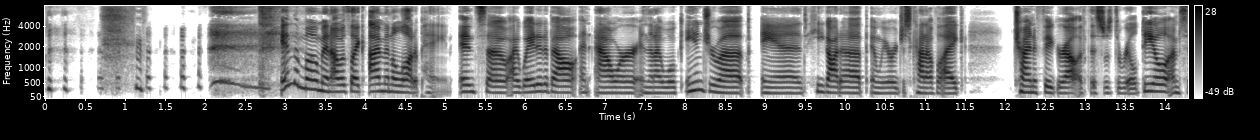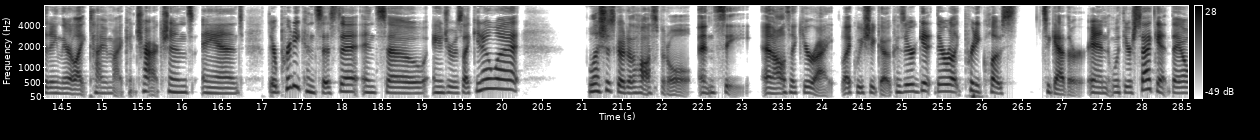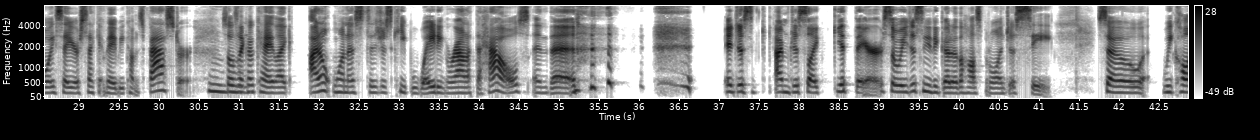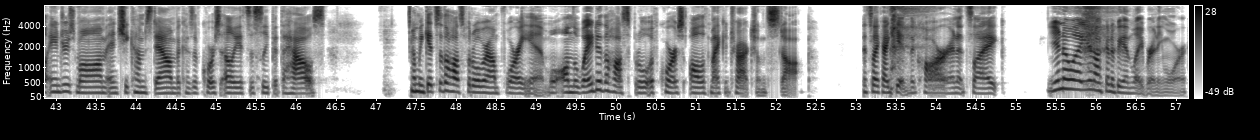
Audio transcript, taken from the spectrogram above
In the moment, I was like, I'm in a lot of pain. And so I waited about an hour and then I woke Andrew up and he got up and we were just kind of like trying to figure out if this was the real deal. I'm sitting there like timing my contractions and they're pretty consistent. And so Andrew was like, you know what? let's just go to the hospital and see. And I was like, you're right. Like we should go because they were get they were like pretty close together. And with your second, they always say your second baby comes faster. Mm-hmm. So I was like, Mm-hmm. okay, like I don't want us to just keep waiting around at the house and then it just I'm just like get there. So we just need to go to the hospital and just see. So we call Andrew's mom and she comes down because of course Elliot's asleep at the house. And we get to the hospital around 4 a.m. Well, on the way to the hospital, of course, all of my contractions stop. It's like I get in the car and it's like, you know what? You're not going to be in labor anymore.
